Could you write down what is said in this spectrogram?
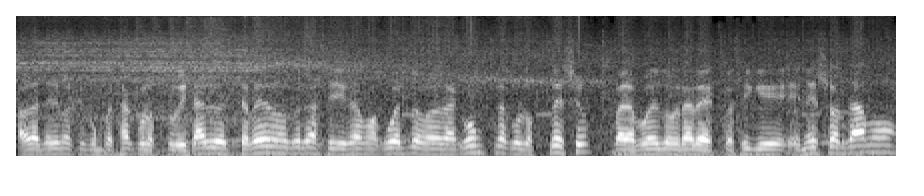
ahora tenemos que conversar con los propietarios del terreno, ¿verdad?, si llegamos a acuerdo para la compra, con los precios, para poder lograr esto. Así que en eso andamos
